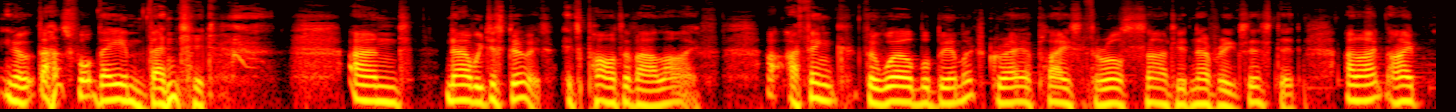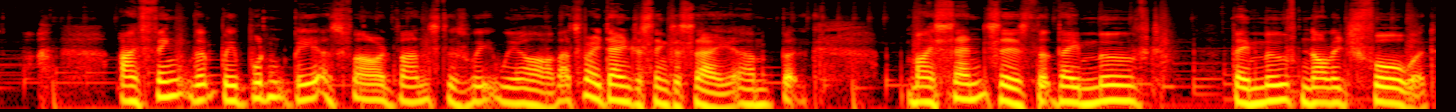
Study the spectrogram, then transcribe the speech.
You know, that's what they invented. and now we just do it. It's part of our life. I think the world would be a much greater place if the Royal Society had never existed. And I, I, I think that we wouldn't be as far advanced as we, we are. That's a very dangerous thing to say. Um, but my sense is that they moved, they moved knowledge forward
